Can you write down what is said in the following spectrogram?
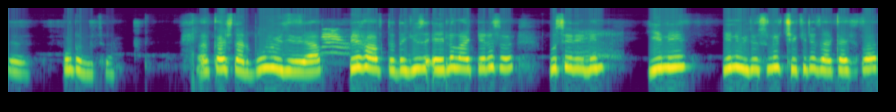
Evet. Burada mı bitirelim? Arkadaşlar bu videoya bir haftada 150 like gelirse bu serinin yeni yeni videosunu çekeceğiz arkadaşlar.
